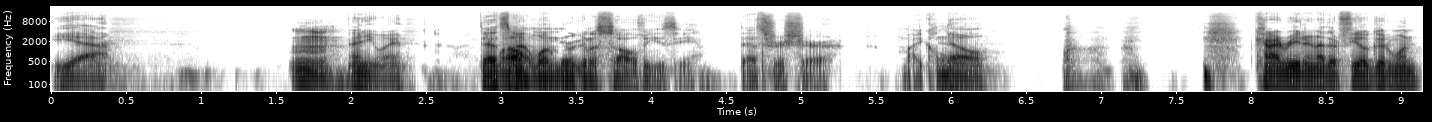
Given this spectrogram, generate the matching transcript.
Yeah. Mm, Anyway, that's Well- not one we're going to solve easy. That's for sure, Michael. no. Can I read another feel good one?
